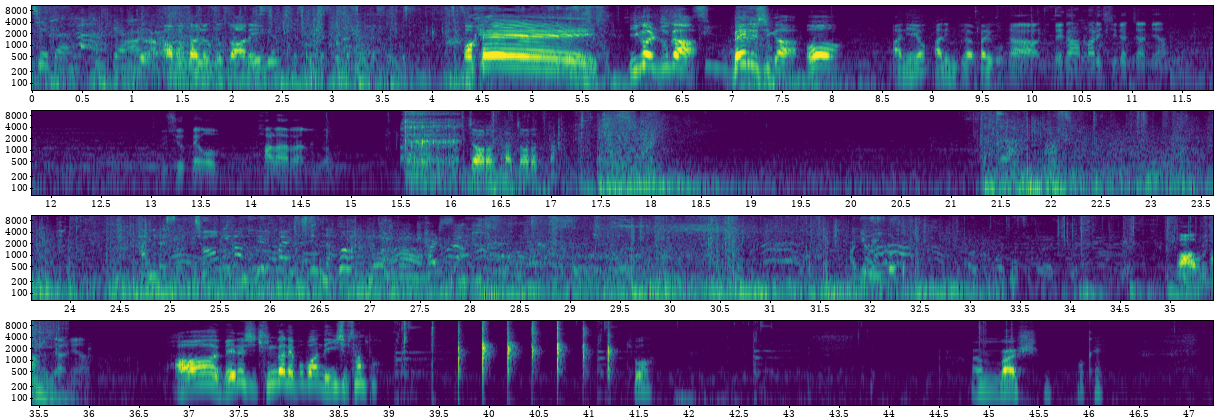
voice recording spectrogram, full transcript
제가 함께합니다. 아 못 살렸어 쏘리 오케이 이걸 누가 메르시가 어 아니에요 아닙니다 말고 야 내가 한 마리 지렸지 않냐? 루시우 빼고 팔아라는 거? 쩔었다 쩔었다 아니 왜 이걸 와 무슨 팔지 아니야? 아 메르시 중간에 뽑았는데 23% 좋아 음, 머시 오케이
